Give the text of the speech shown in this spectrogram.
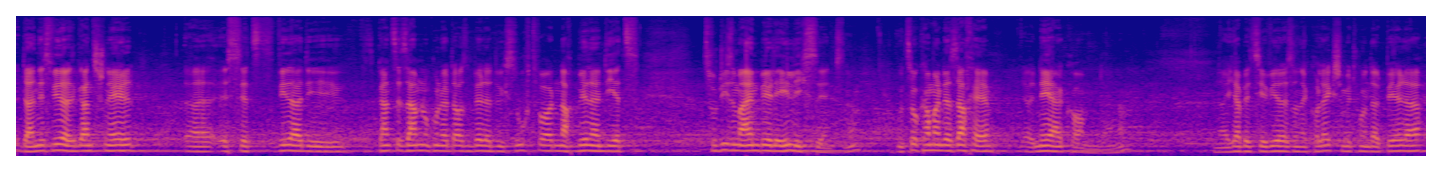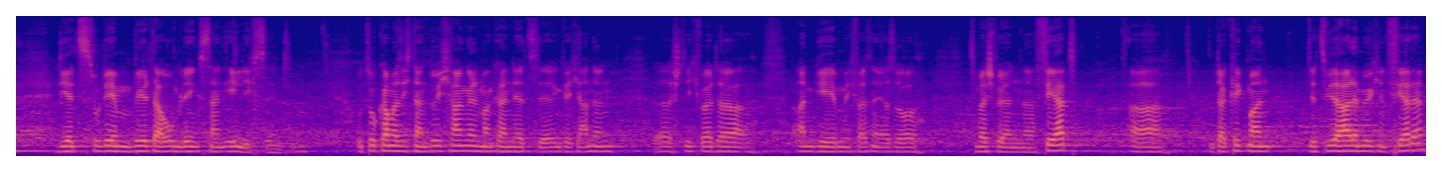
äh, dann ist wieder ganz schnell, äh, ist jetzt wieder die ganze Sammlung 100.000 Bilder durchsucht worden nach Bildern, die jetzt zu diesem einen Bild ähnlich sind. Ne? Und so kann man der Sache äh, näher kommen. Ne? Ich habe jetzt hier wieder so eine Collection mit 100 Bildern, die jetzt zu dem Bild da oben links dann ähnlich sind. Ne? Und so kann man sich dann durchhangeln. Man kann jetzt irgendwelche anderen Stichwörter angeben. Ich weiß nicht, also zum Beispiel ein Pferd. Und da kriegt man jetzt wieder alle möglichen Pferde.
